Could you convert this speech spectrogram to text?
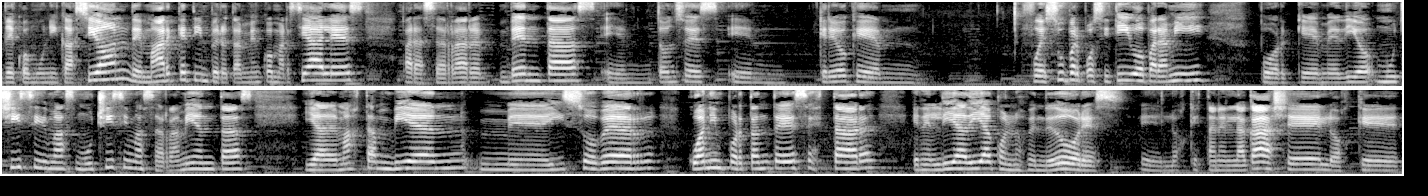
de comunicación, de marketing, pero también comerciales para cerrar ventas. Em, entonces, em, creo que fue súper positivo para mí porque me dio muchísimas, muchísimas herramientas y además también me hizo ver cuán importante es estar en el día a día con los vendedores, eh, los que están en la calle, los que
